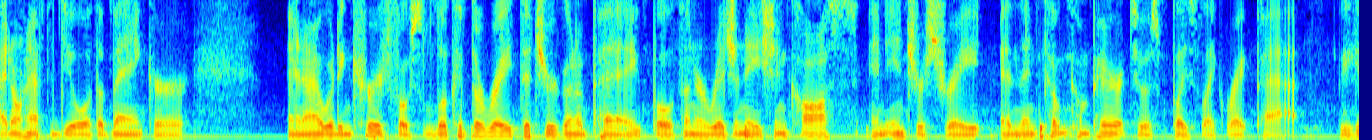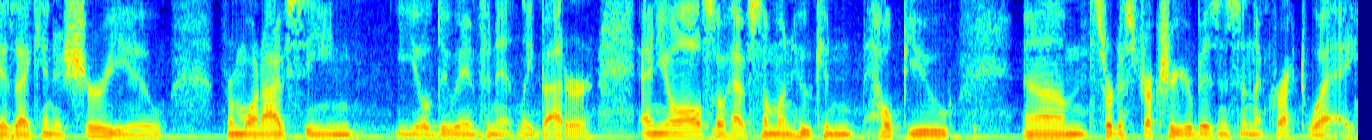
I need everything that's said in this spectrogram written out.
I don't have to deal with a banker. And i would encourage folks to look at the rate that you're going to pay both in origination costs and interest rate and then compare it to a place like wrightpat because i can assure you from what i've seen you'll do infinitely better. And you'll also have someone who can help you um, sort of structure your business in the correct way.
